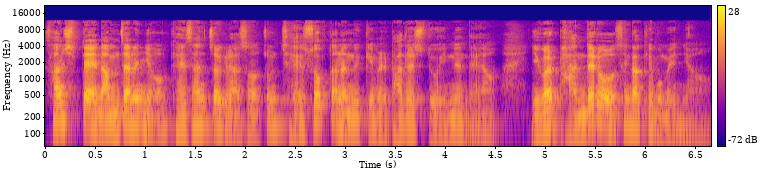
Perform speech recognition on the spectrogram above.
30대 남자는요 계산적이라서 좀 재수없다는 느낌을 받을 수도 있는데요 이걸 반대로 생각해보면요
